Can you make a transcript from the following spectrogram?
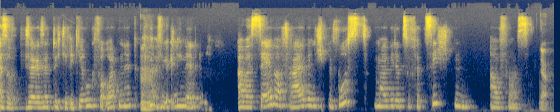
also ich sage jetzt nicht durch die Regierung verordnet, mhm. wirklich nicht, aber selber freiwillig bewusst mal wieder zu verzichten auf was. Ja.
